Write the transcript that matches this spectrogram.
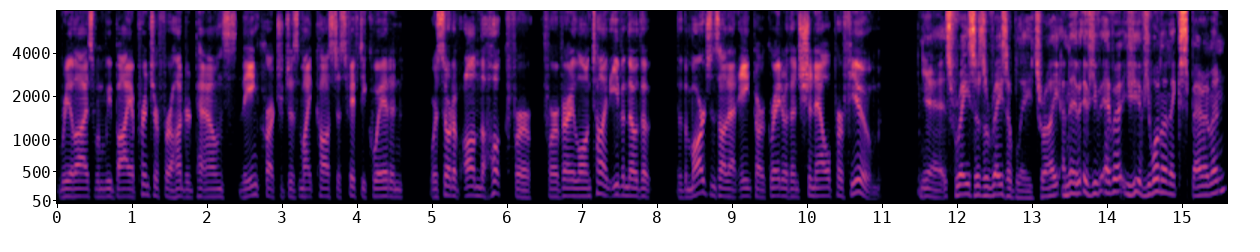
realize when we buy a printer for 100 pounds, the ink cartridges might cost us 50 quid. And we're sort of on the hook for, for a very long time, even though the, the margins on that ink are greater than Chanel perfume. Yeah, it's razors and razor blades, right? And if you've ever, if you want an experiment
